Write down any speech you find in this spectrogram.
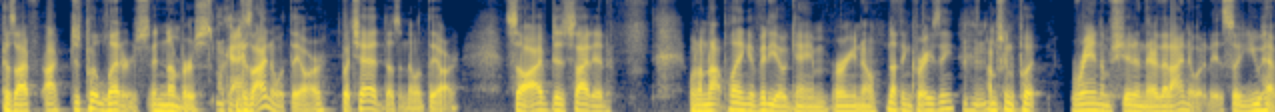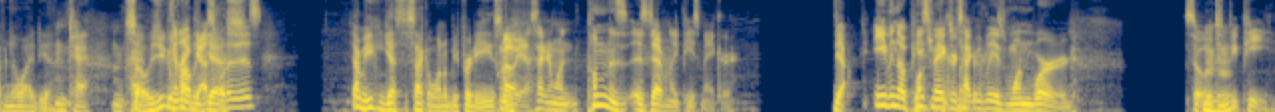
because I've I just put letters and numbers Okay. because I know what they are, but Chad doesn't know what they are. So I've decided when I'm not playing a video game or you know nothing crazy, Mm-hmm. I'm just gonna put random shit in there that I know what it is, so you have no idea. Okay. okay. So as you can can probably guess, what it guess- is? I mean, you can guess the second one will be pretty easy. Oh yeah, second one. Pum is, is definitely Peacemaker. Yeah. Even though Peacemaker, Peacemaker. technically is one word, so it would Mhm. just be P.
